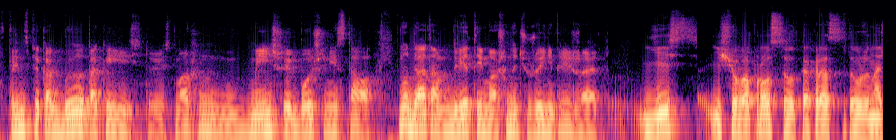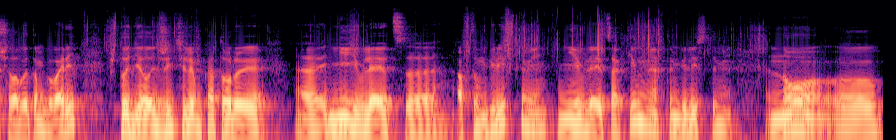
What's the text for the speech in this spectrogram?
в принципе, как было, так и есть. То есть машин меньше и больше не стало. Ну да, там 2-3 машины чужие не приезжают. Есть еще вопросы, вот как раз ты уже начал об этом говорить. Что делать жителям, которые э, не являются автомобилистами, не являются активными автомобилистами, но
